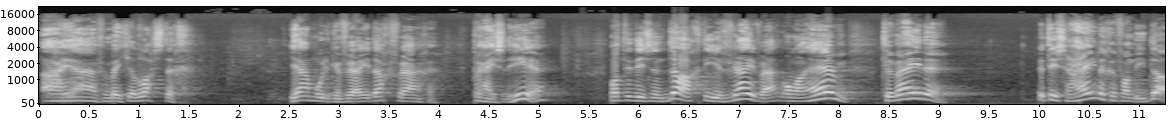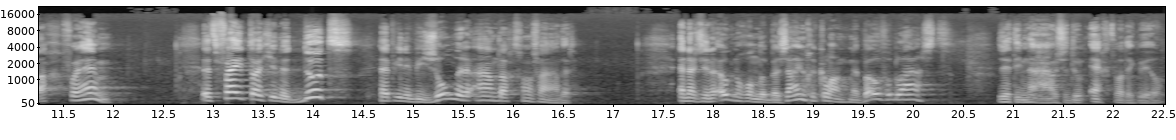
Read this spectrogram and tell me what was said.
Ah ja, een beetje lastig. Ja, moet ik een vrije dag vragen? Prijs de Heer. Want dit is een dag die je vrij vraagt om aan hem te wijden. Het is heilige van die dag voor hem. Het feit dat je het doet, heb je een bijzondere aandacht van vader. En als je dan ook nog onder bezuingeklank naar boven blaast, dan zegt hij, nou, ze doen echt wat ik wil.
